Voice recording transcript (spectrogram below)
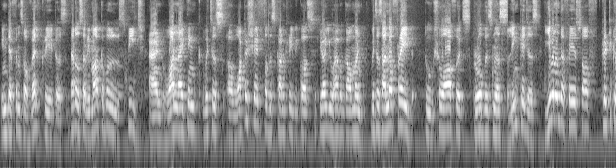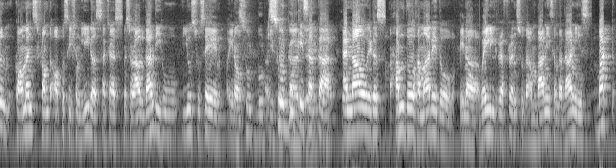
in defense of wealth creators, that was a remarkable speech and one I think which is a watershed for this country because here you have a government which is unafraid to show off its pro business linkages, even in the face of critical comments from the opposition leaders such as Mr. Rahul Gandhi, who used to say, you know, Soot ki Sarkar, and now it is Hum Do Hamare Do, in a veiled reference to the Ambanis and the Adanis. But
